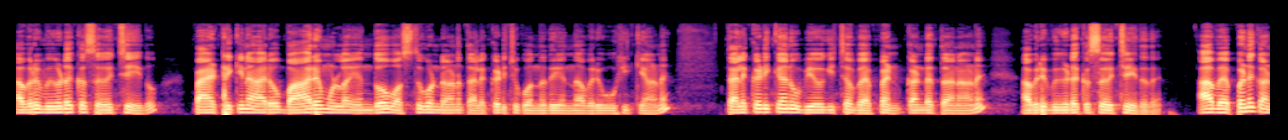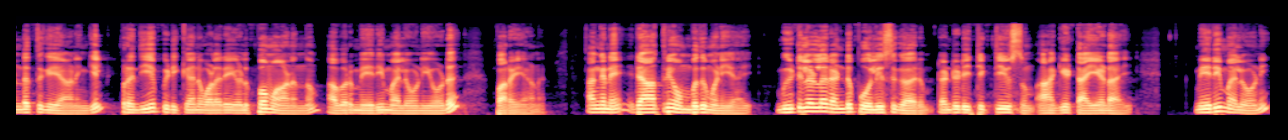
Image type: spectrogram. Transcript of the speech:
അവർ വീടൊക്കെ സെർച്ച് ചെയ്തു. പാട്രിക്കിന് ആരോ ഭാരമുള്ള എന്തോ വസ്തു കൊണ്ടാണ് തലക്കടിച്ചു കൊന്നത് എന്ന് അവർ ഊഹിക്കുകയാണ്. തലക്കടിക്കാൻ ഉപയോഗിച്ച വെപ്പൺ കണ്ടെത്താനാണ് അവർ വീടൊക്കെ സെർച്ച് ചെയ്തത്. ആ വെപ്പണ് കണ്ടെത്തുകയാണെങ്കിൽ പ്രതിയെ പിടിക്കാൻ വളരെ എളുപ്പമാണെന്നും അവർ മേരി മലോണിയോട് പറയാണ്. അങ്ങനെ രാത്രി ഒമ്പത് മണിയായി. വീട്ടിലുള്ള രണ്ട് പോലീസുകാരും രണ്ട് ഡിറ്റക്റ്റീവ്സും ആകെ ടയേർഡായി മേരി മലോണി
